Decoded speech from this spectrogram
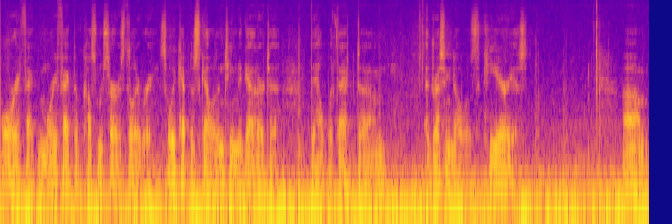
or effect, more effective customer service delivery. So we kept the skeleton team together to to help with that, um, addressing those key areas. Um,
